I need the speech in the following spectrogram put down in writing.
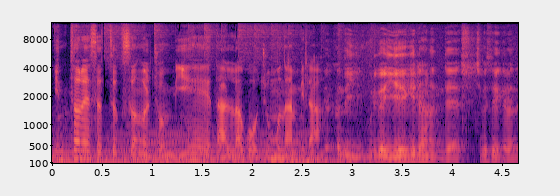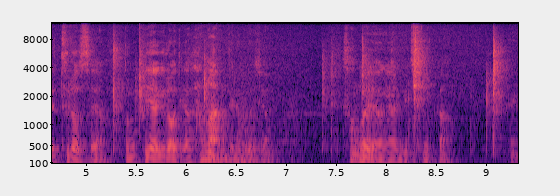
인터넷의 특성을 좀 이해해 달라고 주문합니다. 근데 이- 우리가 이 얘기를 하는데 술집에서 얘기를 하는데 들었어요. 그럼 그 이야기를 어디 가서 하면 안 되는 거죠. 선거에 영향을 미치니까. 네.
